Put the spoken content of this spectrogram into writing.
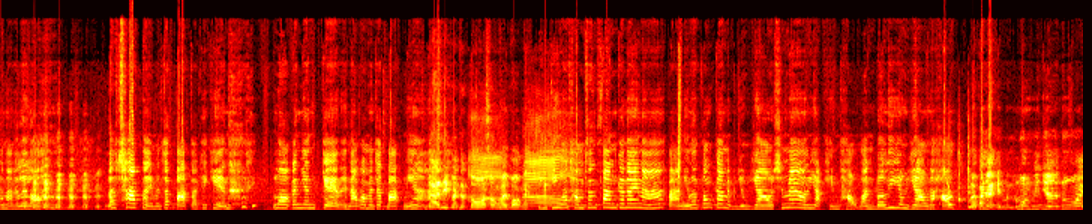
ขนาดนั้นเลยเหรอ แล้วชาติไหนมันจะตัดอะพี่เคน รอกันยันแก่เลยนะกว่ามันจะตัดเนี่ยน่าดีกว่าจะโตสองร้อยบล็อกนะจริงๆเราทำสั้นๆก็ได้นะแต่อันนี้เราต้องการแบบยาวๆใช่ไหมเราอยากเห็นเถาวันเบอร์รี่ยาวๆนะคะแล้วก็อยากเห็นมันร่วงเยอะๆด้วย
